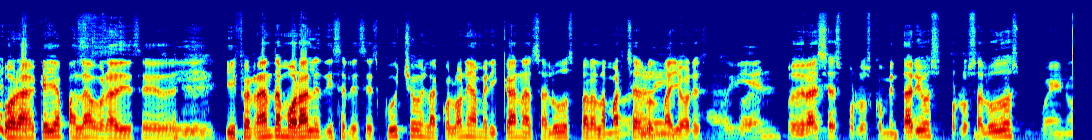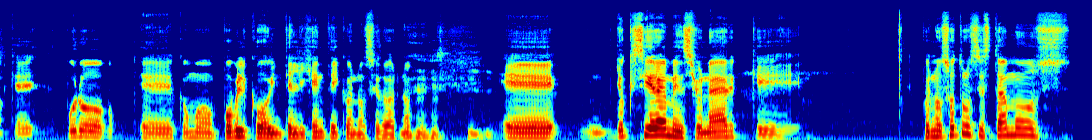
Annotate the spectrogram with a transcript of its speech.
por aquella palabra, dice. Y Fernanda Morales dice, les escucho en la colonia americana, saludos para la marcha de los mayores. Muy bien. Pues gracias por los comentarios, por los saludos. Bueno, que puro eh, como público inteligente y conocedor, ¿no? Eh, yo quisiera mencionar que Pues nosotros estamos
